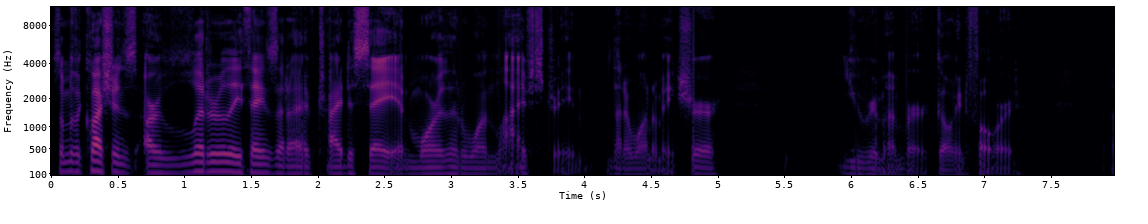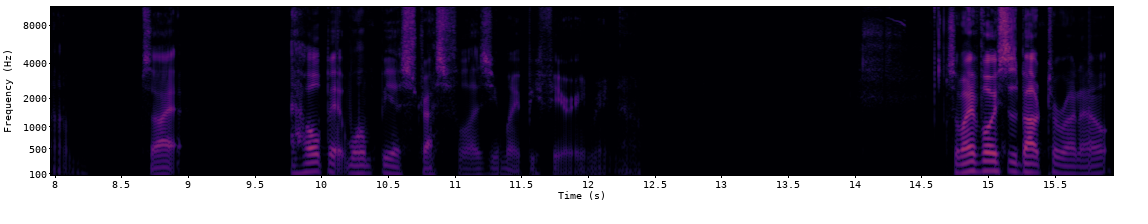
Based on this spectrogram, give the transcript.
some of the questions are literally things that I've tried to say in more than one live stream that I want to make sure you remember going forward. Um, so I I hope it won't be as stressful as you might be fearing right now. So my voice is about to run out.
